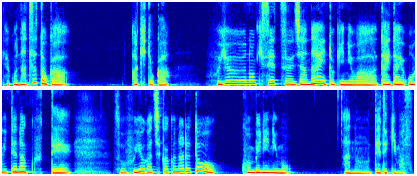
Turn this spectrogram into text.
結構夏とか秋とか冬の季節じゃない時にはだいたい置いてなくてそう冬が近くなるとコンビニにもあの出てきます。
